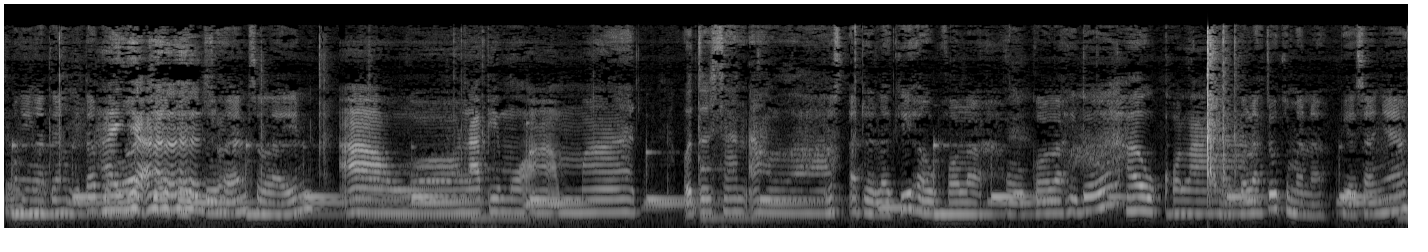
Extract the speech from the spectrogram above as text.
mengingatkan kita bahwa ala Tuhan selain Allah, Nabi Muhammad, utusan Allah. terus ada lagi haukolah haukolah itu Haukola. haukolah itu gimana biasanya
